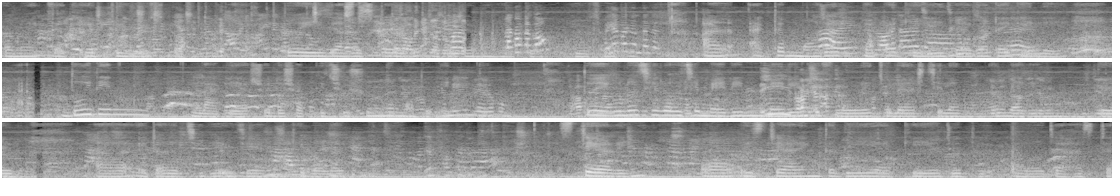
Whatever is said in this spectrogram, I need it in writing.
কোনো একটা ক্ষেত্রে ইউজ করতো। তো এই জাহাজটা জন্য হয়তো ইউজ হতো। আর একটা মজার ব্যাপার কি এই জায়গাটায় গেলে দুই দিন লাগে আসলে সব কিছু সুন্দর মতো দেখতে। তো এগুলো ছিল হচ্ছে মেরিন মেরিন ফ্লোরে চলে আসছিলাম আমরা। মেরিনদের এটা হচ্ছে গিয়ে যে কী বলে স্টিয়ারিং ওই স্টিয়ারিংটা দিয়ে আর কি যুদ্ধ জাহাজটা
